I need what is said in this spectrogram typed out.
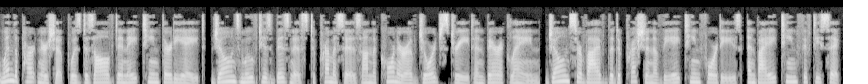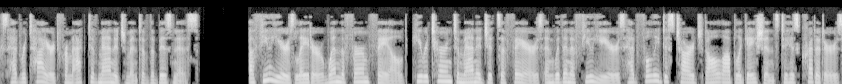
When the partnership was dissolved in 1838, Jones moved his business to premises on the corner of George Street and Barrack Lane. Jones survived the Depression of the 1840s, and by 1856 had retired from active management of the business. A few years later when the firm failed, he returned to manage its affairs and within a few years had fully discharged all obligations to his creditors.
